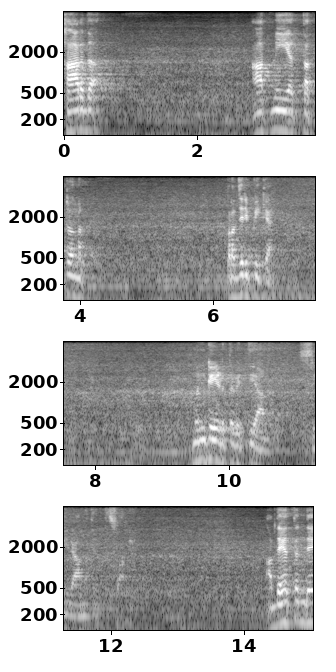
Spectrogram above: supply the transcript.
ഭാരത ആത്മീയ തത്വങ്ങൾ പ്രചരിപ്പിക്കാൻ മുൻകൈയെടുത്ത വ്യക്തിയാണ് ശ്രീരാമചന്ദ്ര ശ്രീരാമതീർത്ഥസ്വാമി അദ്ദേഹത്തിന്റെ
